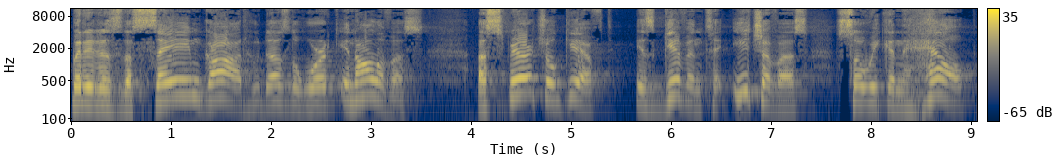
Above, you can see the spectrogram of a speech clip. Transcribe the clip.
but it is the same God who does the work in all of us. A spiritual gift is given to each of us so we can help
